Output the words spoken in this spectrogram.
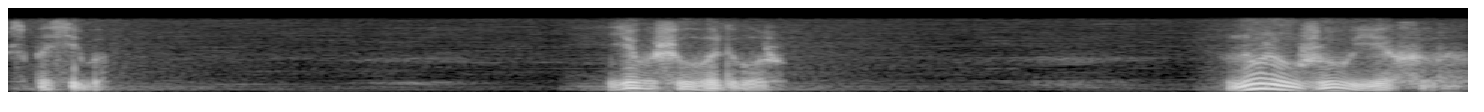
«Спасибо». Я вышел во двор. Нора уже уехала.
